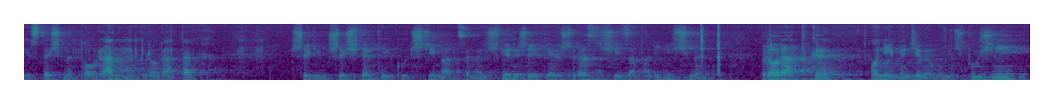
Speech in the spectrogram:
Jesteśmy po rannych roratach, czyli mszy świętej ku czci Matce Najświętszej. Pierwszy raz dzisiaj zapaliliśmy roratkę. O niej będziemy mówić później.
